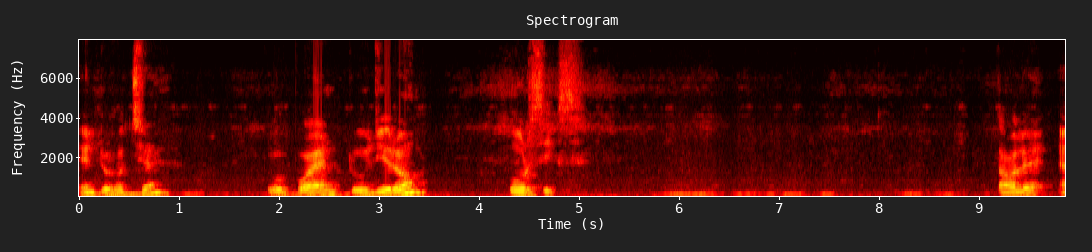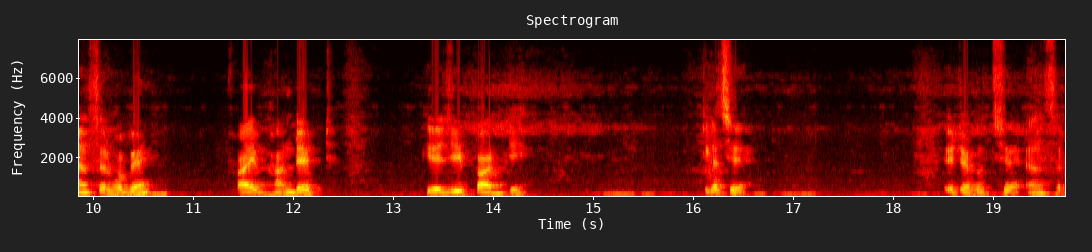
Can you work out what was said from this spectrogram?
ইন্টু হচ্ছে two point two zero four six তাহলে অ্যান্সার হবে five hundred KG per day ঠিক আছে? এটা হচ্ছে অ্যান্সার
